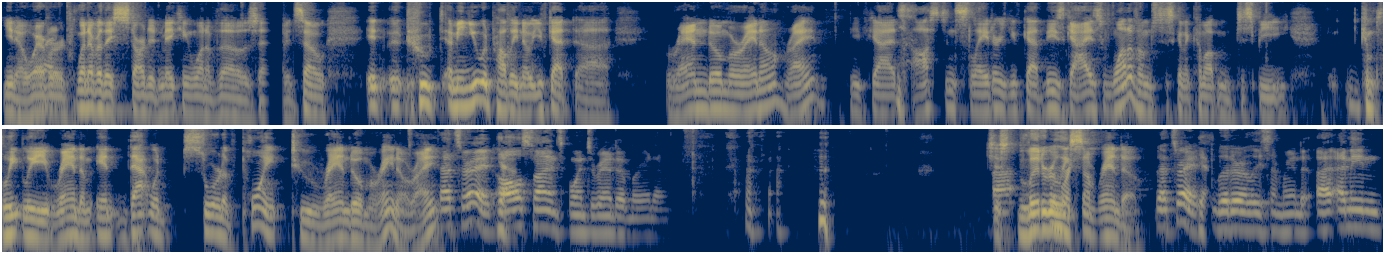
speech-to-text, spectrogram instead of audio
You know, wherever Right. whenever they started making one of those. And so it, it- who I mean, you would probably know. You've got uh, Rando Moreno, right? You've got Austin Slater. You've got these guys. One of them's just going to come up and just be completely random, and that would sort of point to Rando Moreno, right? That's right. Yeah. All signs point to Rando Moreno. just uh, literally some rando. That's right. Yeah. Literally some rando. I, I mean,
